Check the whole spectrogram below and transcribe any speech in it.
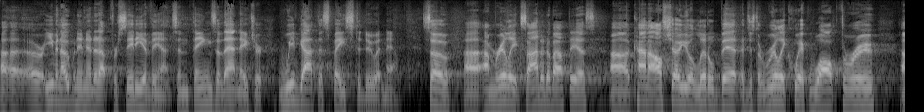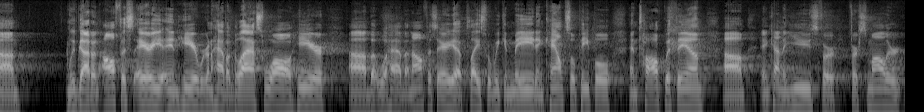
uh, uh, or even opening it up for city events and things of that nature, we've got the space to do it now. So uh, I'm really excited about this. Uh, kind of, I'll show you a little bit, just a really quick walk through. Um, we've got an office area in here. We're going to have a glass wall here. Uh, but we'll have an office area, a place where we can meet and counsel people and talk with them um, and kind of use for, for smaller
